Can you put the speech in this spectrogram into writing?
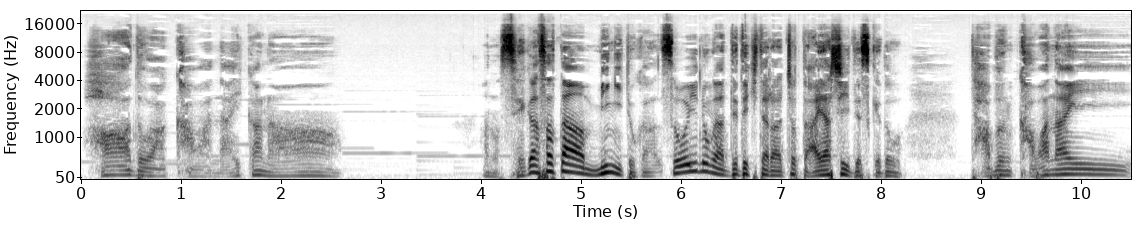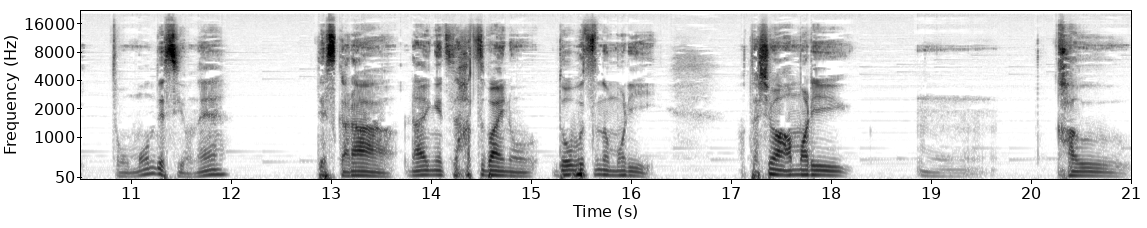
ハードは買わないかなあの、セガサターンミニとか、そういうのが出てきたらちょっと怪しいですけど、多分買わないと思うんですよね。ですから、来月発売の動物の森、私はあんまり、うん、買う、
